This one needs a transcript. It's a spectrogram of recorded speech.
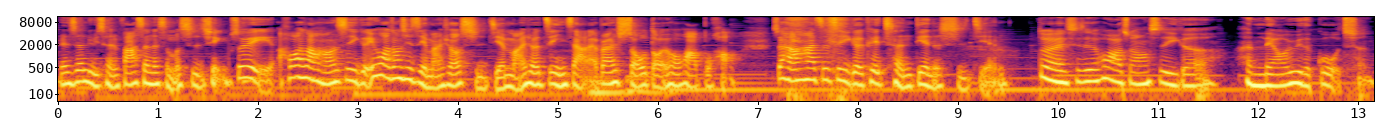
人生旅程发生了什么事情？所以化妆好像是一个，因为化妆其实也蛮需要时间嘛，需要静下来，不然手抖也会画不好。所以好像它这是一个可以沉淀的时间。对，其实化妆是一个。很疗愈的过程。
